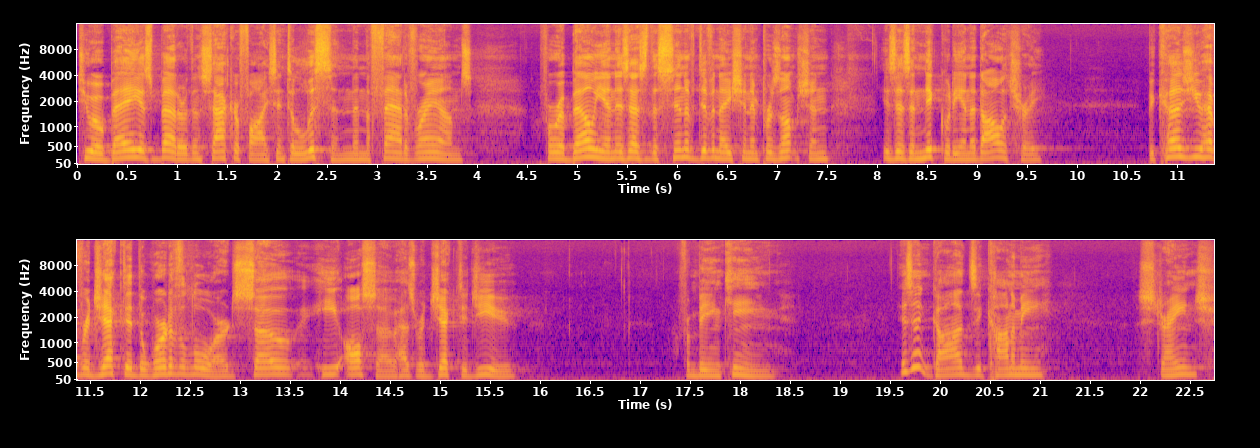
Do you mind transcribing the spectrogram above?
to obey is better than sacrifice, and to listen than the fat of rams. For rebellion is as the sin of divination, and presumption is as iniquity and idolatry. Because you have rejected the word of the Lord, so he also has rejected you from being king. Isn't God's economy strange?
